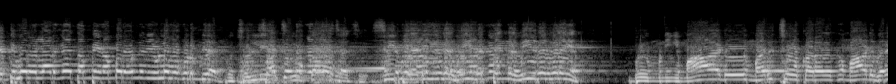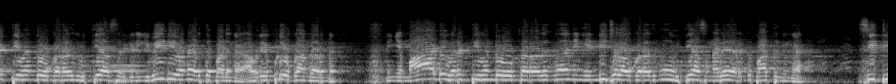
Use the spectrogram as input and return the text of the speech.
எட்டு பேர் விளையாடுங்க தம்பி நம்பர் ஒண்ணு நீ உள்ள போக முடியாது. சொல்லி உட்கார. வச்சாச்சு சீட்டி. வீரத்துங்கள் வீரர்களையும். இப்ப நீங்க மாடு மறிச்சு உட்காரதுக்கும் மாடு விரட்டி வந்து உட்காரதுக்கு வித்தியாசம் இருக்கு. நீங்க வீடியோன்னு எடுத்து பாருங்க. அவர் எப்படி உட்கார்ந்தாருன்னு. நீங்க மாடு விரட்டி வந்து உட்காரதுக்கும் நீங்க இண்டிவிஜுவலா உட்காரதுக்கும் வித்தியாசம் நிறைய இருக்கு. பாத்துக்குங்க சீட்டி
